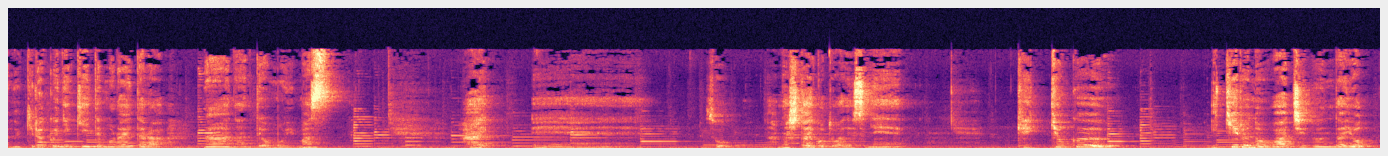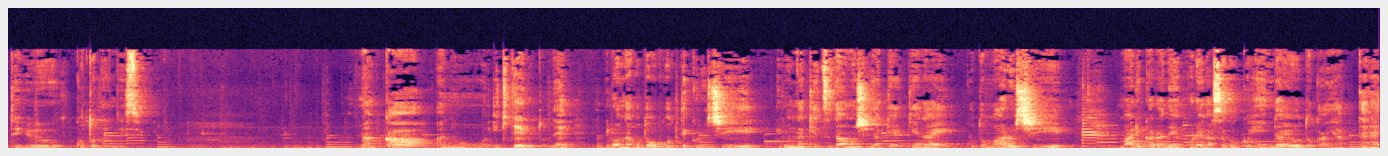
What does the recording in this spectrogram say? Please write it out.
あの気楽に聞いてもらえたらなあなんて思います。はい。えー、そう話したいことはですね結局生きるのは自分だよっていうことなんですよ。なんかあの生きているとねいろんなこと起こってくるしいろんな決断をしなきゃいけないこともあるし周りからねこれがすごくいいんだよとかやったら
